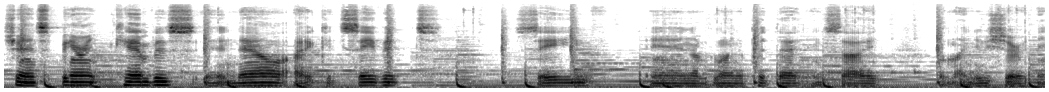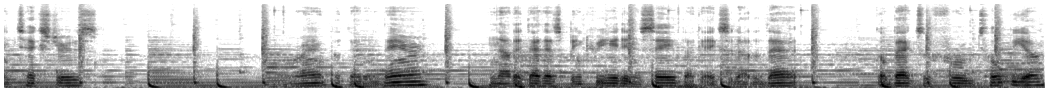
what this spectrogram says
transparent canvas and now I could save it save and I'm going to put that inside of my new shirt and textures. Alright put that in there. Now that that has been created and saved I can exit out of that. Go back to Photopea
